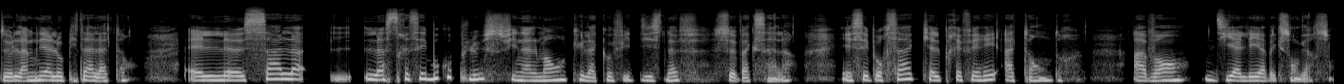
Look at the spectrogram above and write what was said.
de l'amener à l'hôpital à temps? Elle, ça l'a stressé beaucoup plus finalement que la COVID-19, ce vaccin-là. Et c'est pour ça qu'elle préférait attendre avant d'y aller avec son garçon.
